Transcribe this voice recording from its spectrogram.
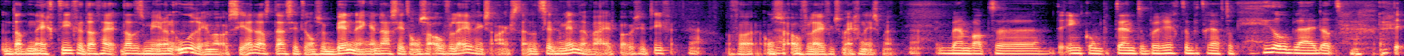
dat negatieve, dat, he- dat is meer een oeremotie. Hè? Dat, daar zit onze binding en daar zit onze overlevingsangst. En dat zit minder bij het positieve. Ja. Of eh, onze overlevingsmechanismen. Ja, ik ben wat eh, de incompetente berichten betreft ook heel blij dat de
